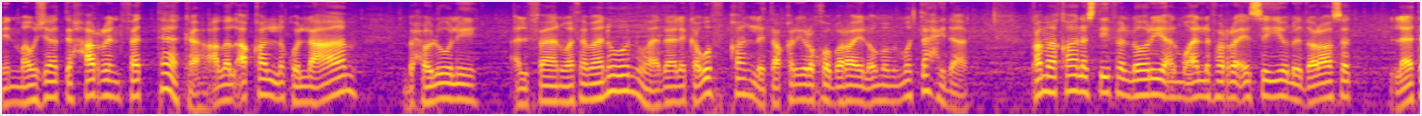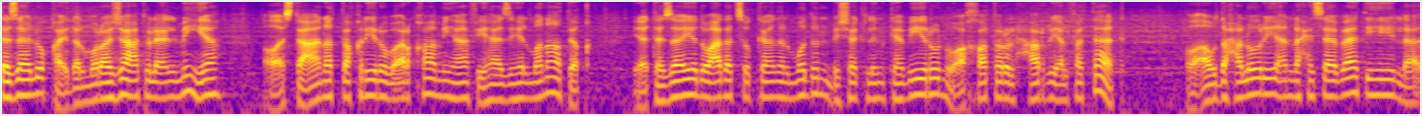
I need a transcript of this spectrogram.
من موجات حر فتاكة على الأقل كل عام بحلول 2080 وذلك وفقا لتقرير خبراء الأمم المتحدة. كما قال ستيفن لوري المؤلف الرئيسي لدراسة لا تزال قيد المراجعة العلمية واستعان التقرير بأرقامها في هذه المناطق. يتزايد عدد سكان المدن بشكل كبير وخطر الحر الفتاك. وأوضح لوري أن حساباته لا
